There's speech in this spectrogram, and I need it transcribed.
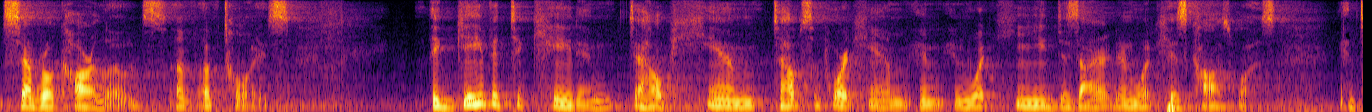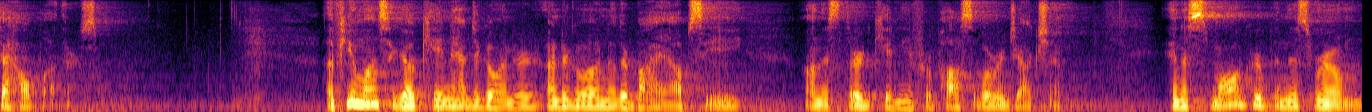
several carloads of, of toys. They gave it to Caden to help him, to help support him in, in what he desired and what his cause was, and to help others. A few months ago, Caden had to go under, undergo another biopsy on this third kidney for possible rejection. And a small group in this room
